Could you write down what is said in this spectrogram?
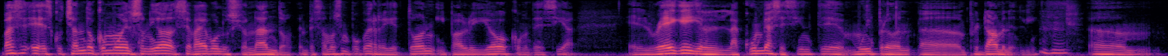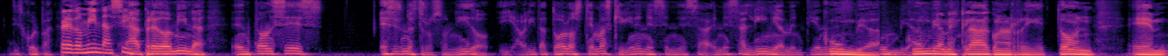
vas eh, escuchando cómo el sonido se va evolucionando. Empezamos un poco de reggaetón y Pablo y yo, como te decía, el reggae y el- la cumbia se siente muy ah, predominantly. Um, disculpa. Predomina, sí. Ah, predomina. Entonces, ese es nuestro sonido. Y ahorita todos los temas que vienen es en esa, en esa línea, ¿me entiendes? Cumbia, cumbia, mezclada con el reggaetón. eh,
